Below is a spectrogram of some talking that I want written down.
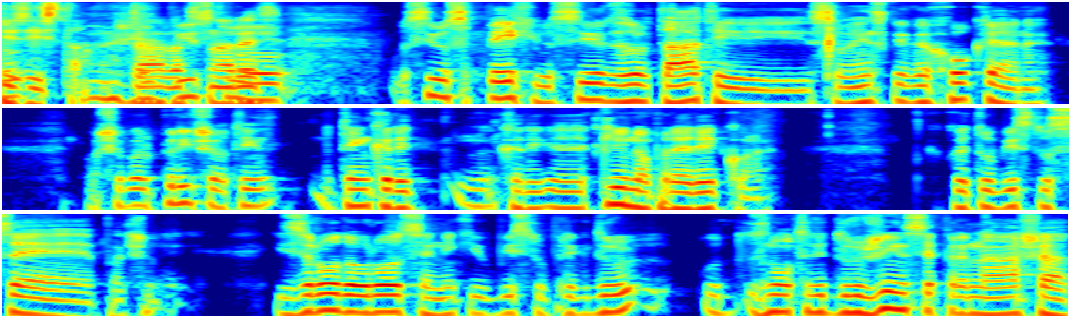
isto. V Žalostno, res. bistvu, vsi uspehi, vsi rezultati slovenskega hokeja, ne, še bolj priča o tem, o tem kar, je, kar je Klino prej rekel. Ne. Kako je to v bistvu vse pač iz roda v rod, se nekaj v bistvu prek dru, znotraj družin se prenaša,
